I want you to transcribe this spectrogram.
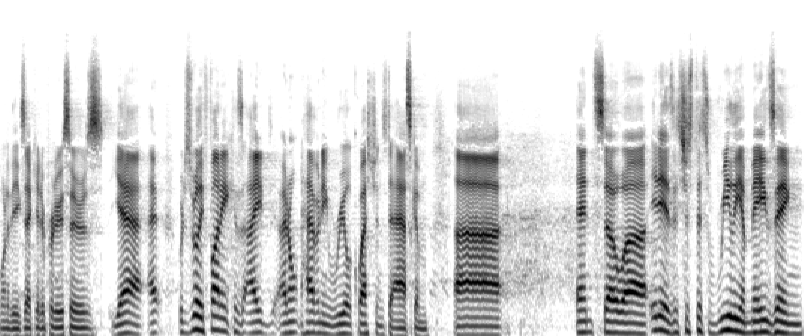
one of the executive producers. Yeah, I, which is really funny because I I don't have any real questions to ask him. Uh, and so uh, it is. It's just this really amazing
